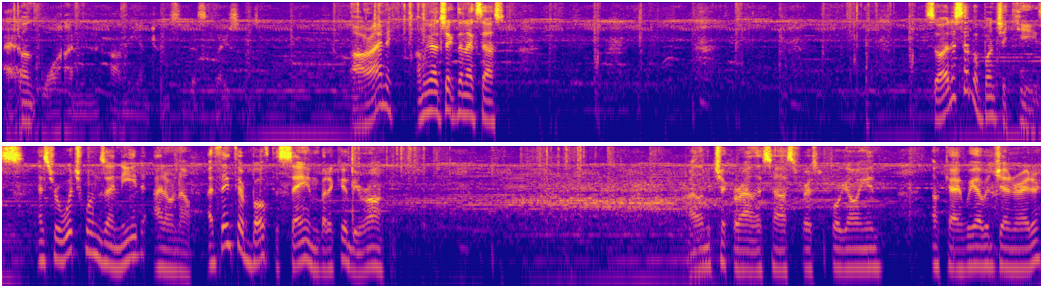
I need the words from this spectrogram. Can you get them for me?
I have Um, one on the entrance to this place. Alrighty. I'm gonna check the next house. So I just have a bunch of keys. As for which ones I need, I don't know. I think they're both the same, but I could be wrong. Alright, let me check around this house first before going in. Okay, we have a generator.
